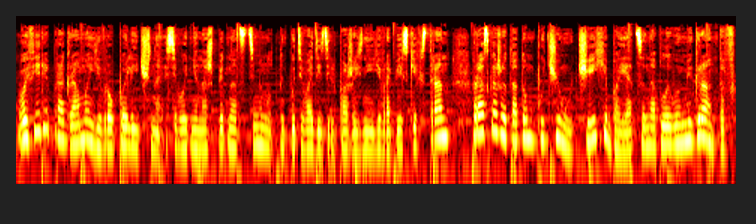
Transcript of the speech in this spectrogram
В эфире программа «Европа лично». Сегодня наш 15-минутный путеводитель по жизни европейских стран расскажет о том, почему чехи боятся наплыва мигрантов,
